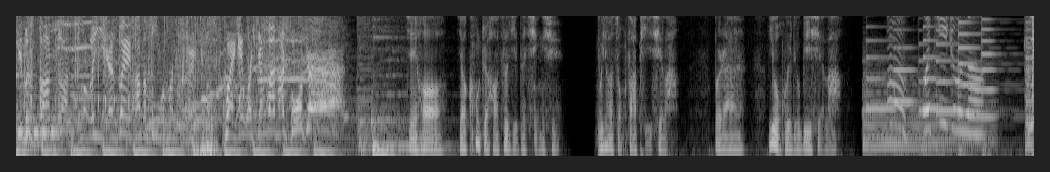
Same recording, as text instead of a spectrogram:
你们三个怎么也在他的肚子里？快给我想办法出去！今后要控制好自己的情绪，不要总发脾气了，不然又会流鼻血了。嗯，我记住了。耶！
